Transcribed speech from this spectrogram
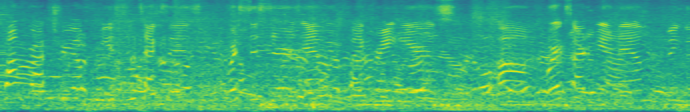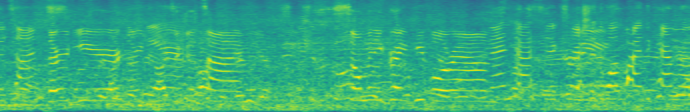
punk rock trio from Houston, Texas. We're sisters, and we've been playing for eight years. Um, we're excited to be at it's a good time. So many great people around. Fantastic, especially the one behind the camera.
